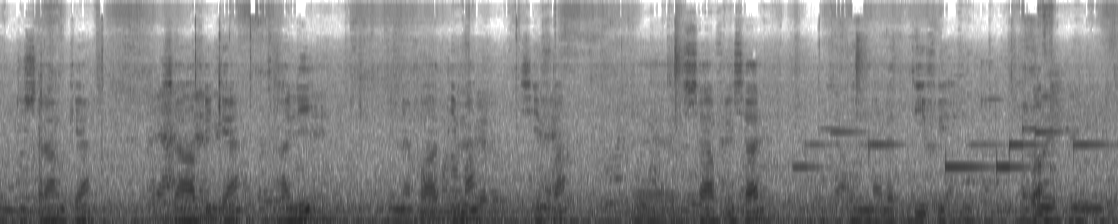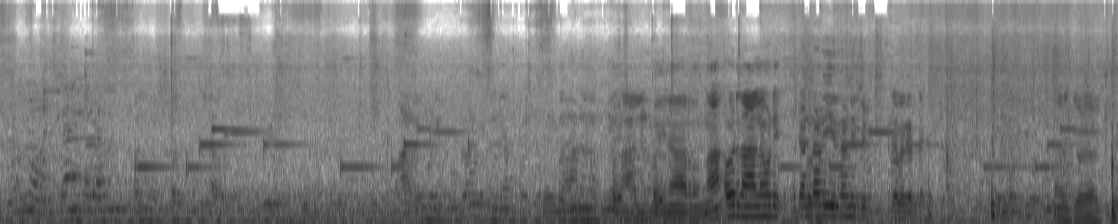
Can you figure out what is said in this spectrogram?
അബ്ദുസലാം ക്യാ ഷാഫി ക്യാ അലി പിന്നെ ഫാത്തിമ ഷിഫ ഏഹ് ഷാഫി സാൽ പിന്നെ ലത്തീഫ് അപ്പോൾ പതിനാറ് ഒരു നാലും കൂടി. രണ്ടാണ് ഈ രണ്ടാണ് ഇളകട്ടെ. ഇളക്കി, ഇളക്കി.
